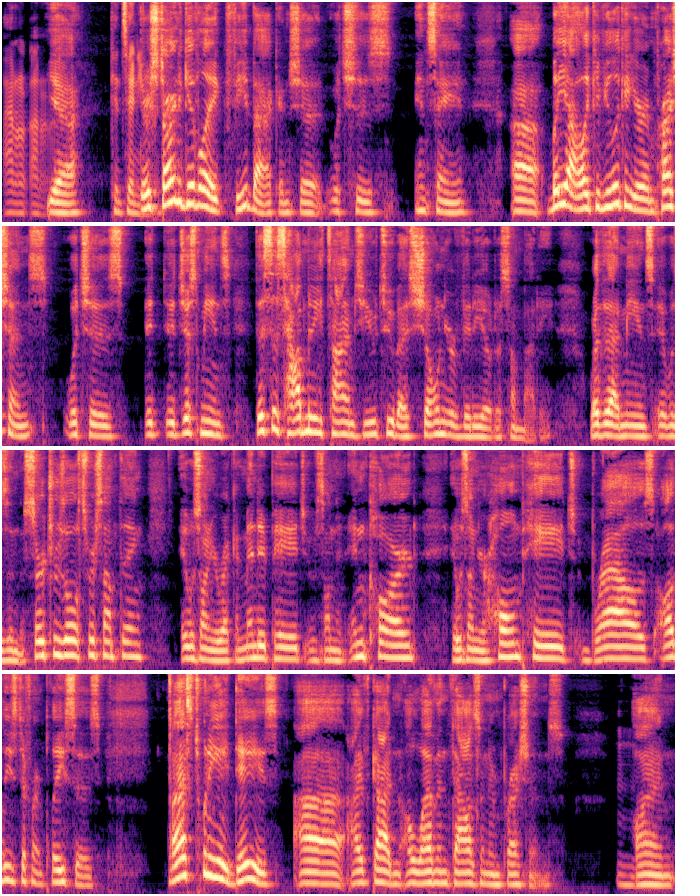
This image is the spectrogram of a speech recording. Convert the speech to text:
I don't. I don't. know. Yeah. Continue. they're starting to give like feedback and shit, which is insane. Uh, but yeah, like if you look at your impressions, which is it, it just means this is how many times YouTube has shown your video to somebody. Whether that means it was in the search results for something, it was on your recommended page, it was on an end card, it was on your home page, browse, all these different places. Last 28 days, uh, I've gotten 11,000 impressions Mhm. on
